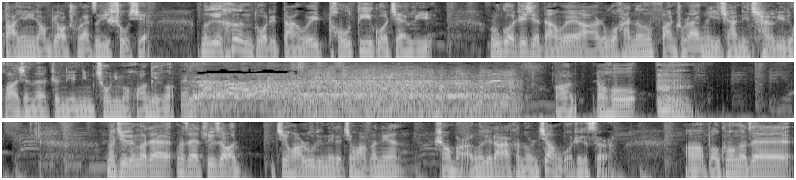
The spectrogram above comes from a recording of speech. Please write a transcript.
打印一张表出来自己手写。我给很多的单位投递过简历，如果这些单位啊，如果还能翻出来我以前的简历的话，现在真的，你们求你们还给我。啊，然后 我记得我在我在最早金花路的那个金花饭店上班，我给大家很多人讲过这个事儿。啊，包括我在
